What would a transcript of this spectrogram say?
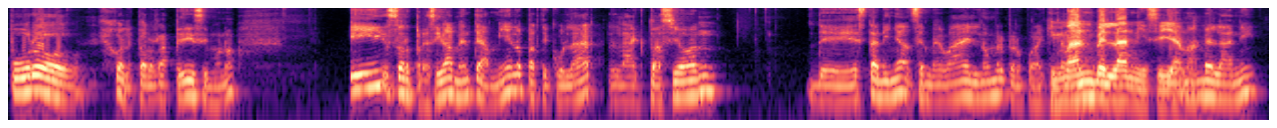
puro, híjole, pero rapidísimo, ¿no? Y sorpresivamente, a mí en lo particular, la actuación de esta niña, se me va el nombre, pero por aquí. Iman Belani se llama. Iman Belani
